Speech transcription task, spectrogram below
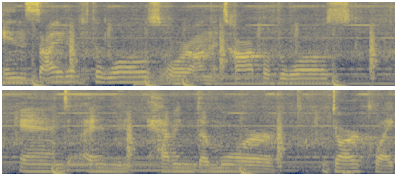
inside of the walls or on the top of the walls and and having the more dark like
